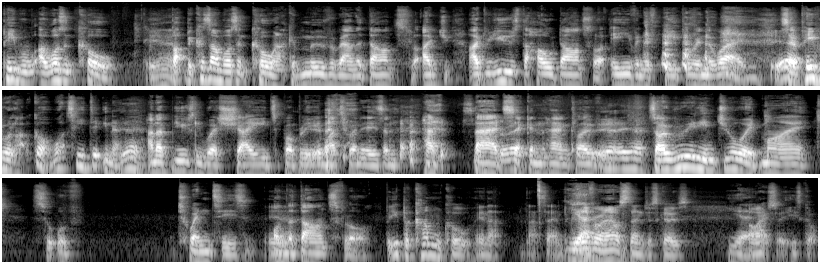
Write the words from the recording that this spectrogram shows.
people, I wasn't cool. Yeah. But because I wasn't cool and I could move around the dance floor, I'd, I'd use the whole dance floor even if people were in the way. So people were like, God, what's he doing? You know? Yeah. And I'd usually wear shades probably in my 20s and have bad great. second-hand clothing. Yeah, yeah. So I really enjoyed my sort of 20s on the dance floor. but you become cool in that that setting because Yeah. everyone else then just goes Yeah. Oh, actually, he's got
